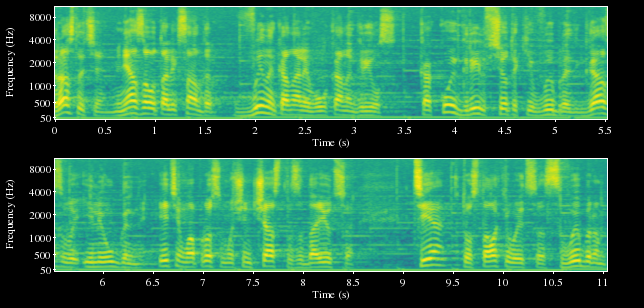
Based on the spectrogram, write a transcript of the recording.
Здравствуйте, меня зовут Александр, вы на канале Вулкана Гриллс. Какой гриль все-таки выбрать, газовый или угольный? Этим вопросом очень часто задаются те, кто сталкивается с выбором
